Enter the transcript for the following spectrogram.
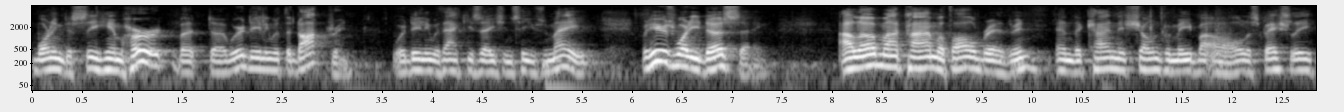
wanting to see him hurt, but uh, we're dealing with the doctrine. We're dealing with accusations he's made. But here's what he does say I love my time with all brethren and the kindness shown to me by all, especially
